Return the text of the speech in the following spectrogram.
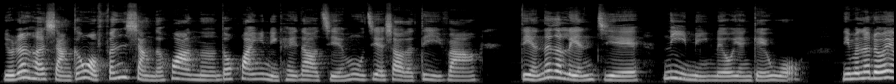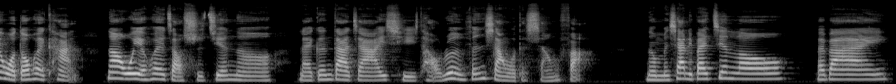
有任何想跟我分享的话呢，都欢迎你可以到节目介绍的地方点那个链接，匿名留言给我。你们的留言我都会看，那我也会找时间呢来跟大家一起讨论分享我的想法。那我们下礼拜见喽，拜拜。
